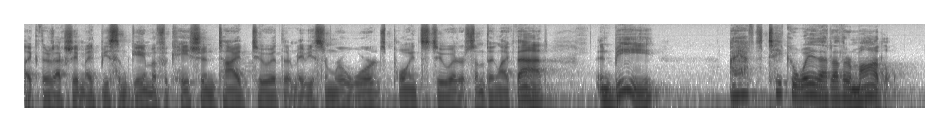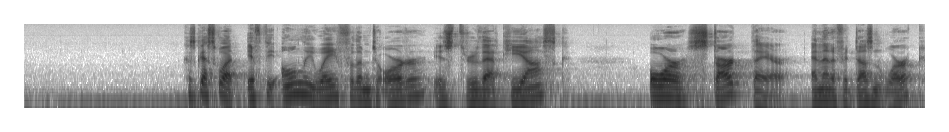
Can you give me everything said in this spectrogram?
Like there's actually might be some gamification tied to it, there may be some rewards points to it or something like that. And B, I have to take away that other model. Because guess what? If the only way for them to order is through that kiosk, or start there, and then if it doesn't work,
